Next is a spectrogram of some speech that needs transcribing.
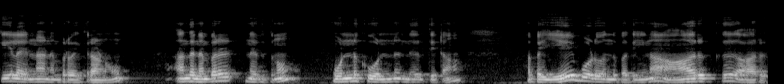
கீழே என்ன நம்பர் வைக்கிறானோ அந்த நம்பரை நிறுத்தணும். ஒன்றுக்கு ஒன்று நிறுத்திட்டான். அப்போ ஏ போர்டு வந்து பார்த்திங்கன்னா ஆறுக்கு ஆறு.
